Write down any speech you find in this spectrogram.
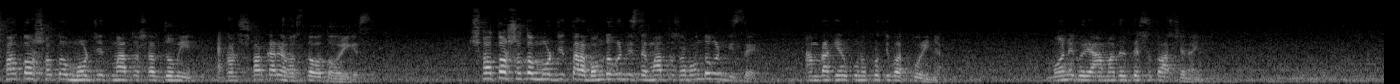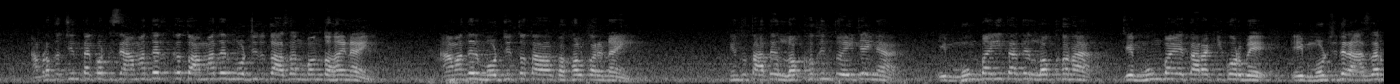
শত শত মসজিদ, মাদ্রাসার জমি এখন সরকারের হস্তগত হয়ে গেছে। শত শত মসজিদ তারা বন্ধ করে দিচ্ছে মাদ্রাসা বন্ধ করে দিচ্ছে আমরা কেউ কোনো প্রতিবাদ করি না? মনে করি আমাদের দেশে তো আসে নাই। আমরা তো চিন্তা করতেছি, আমাদেরকে তো, আমাদের মসজিদে তো আজান বন্ধ হয় নাই। আমাদের মসজিদ তো তারা দখল করে নাই। কিন্তু তাদের লক্ষ্য কিন্তু এইটাই না। এই মুম্বাই তাদের লক্ষ্য না যে মুম্বাইয়ে তারা কি করবে, এই মসজিদের আজান,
